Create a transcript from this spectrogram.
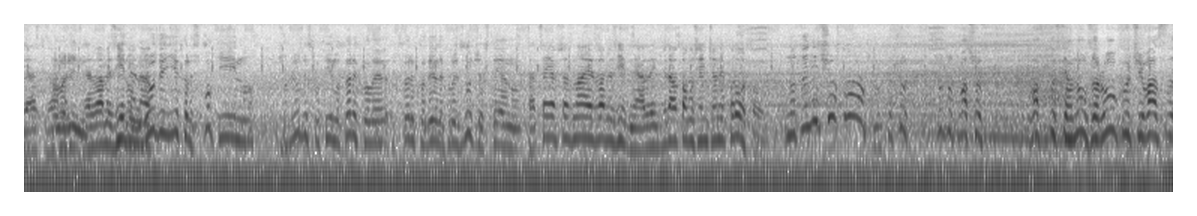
я, з вами, я з вами згідний Щоб на люди їхали спокійно, щоб люди спокійно переходили, переходили проїзну частину. Та це я все знаю, з вами згідний, але біда в тому, що я нічого не порушував. Ну то нічого страшного. То що, що тут вас щось, вас хтось тягнув за руку, чи вас е,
